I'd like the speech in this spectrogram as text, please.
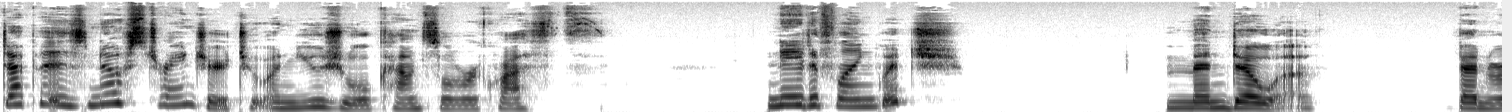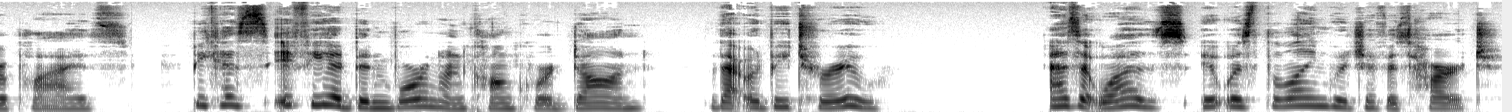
Depa is no stranger to unusual council requests. Native language? Mando'a, Ben replies, because if he had been born on Concord Dawn, that would be true. As it was, it was the language of his heart,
